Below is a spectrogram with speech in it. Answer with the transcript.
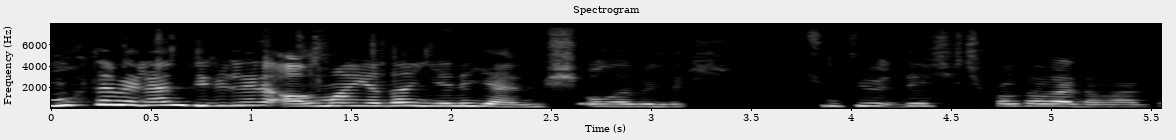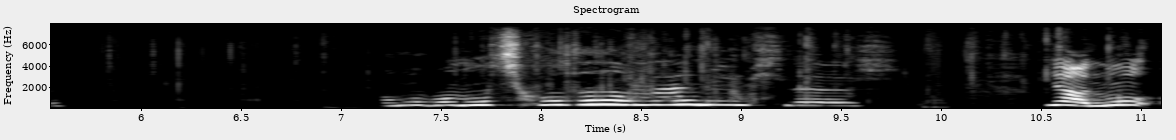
Muhtemelen birileri Almanya'dan yeni gelmiş olabilir. Çünkü değişik çikolatalar da vardı. Ama bana o çikolatadan vermemişler. Ya no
